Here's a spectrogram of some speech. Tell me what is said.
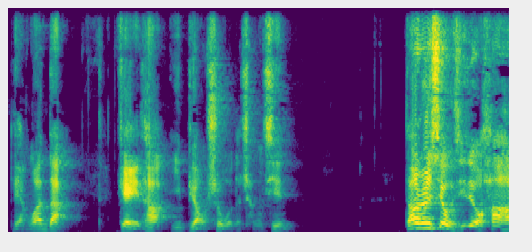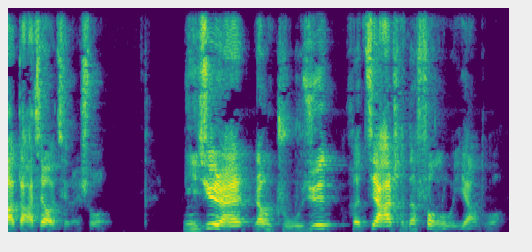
两万担给他，以表示我的诚心。当时秀吉就哈哈大笑起来，说：“你居然让主君和家臣的俸禄一样多！”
